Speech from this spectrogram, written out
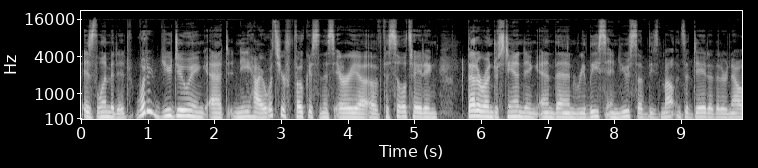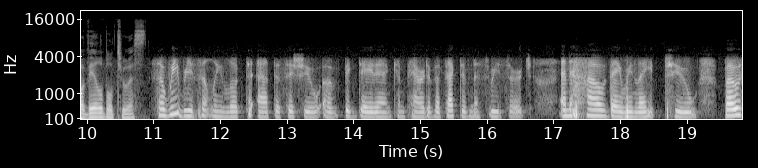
is limited. What are you doing at NEHI? What's your focus in this area of facilitating better understanding and then release and use of these mountains of data that are now available to us? So, we recently looked at this issue of big data and comparative effectiveness research and how they relate to both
